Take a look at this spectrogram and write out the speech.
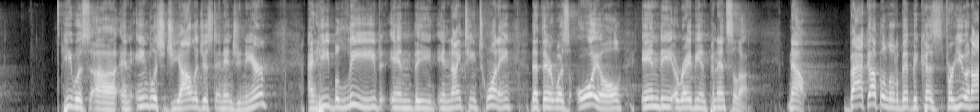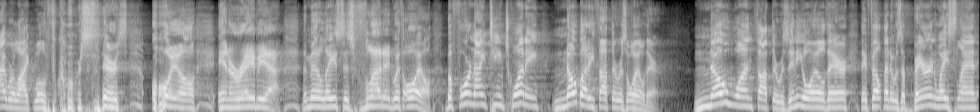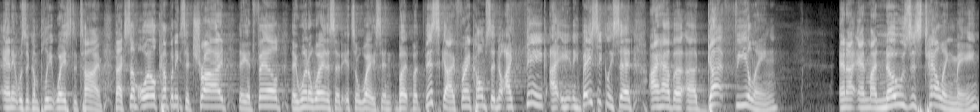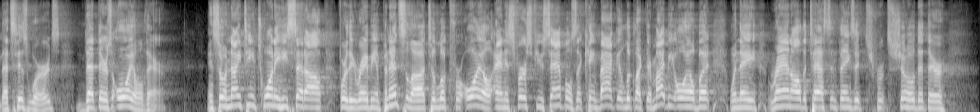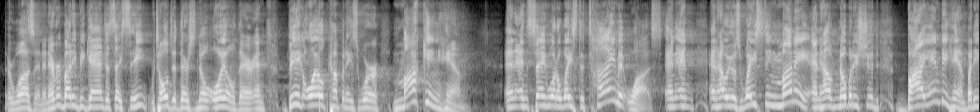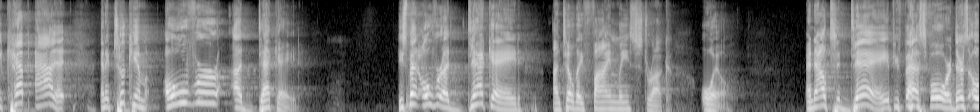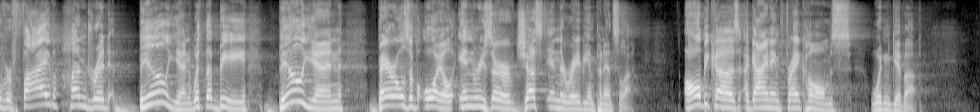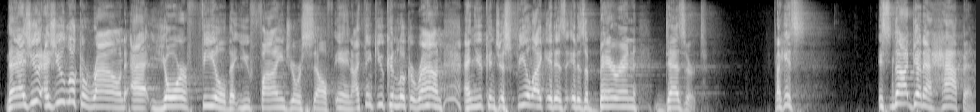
He was uh, an English geologist and engineer, and he believed in, the, in 1920 that there was oil in the Arabian Peninsula. Now, back up a little bit because for you and I, we're like, well, of course, there's oil in Arabia. The Middle East is flooded with oil. Before 1920, nobody thought there was oil there. No one thought there was any oil there. They felt that it was a barren wasteland and it was a complete waste of time. In fact, some oil companies had tried, they had failed, they went away, they said it's a waste. And but but this guy, Frank Holmes, said, No, I think I he basically said, I have a, a gut feeling and, I, and my nose is telling me, that's his words, that there's oil there. And so in 1920, he set out for the Arabian Peninsula to look for oil. And his first few samples that came back, it looked like there might be oil, but when they ran all the tests and things, it tr- showed that there, there wasn't. And everybody began to say, See, we told you there's no oil there. And big oil companies were mocking him and, and saying what a waste of time it was and, and, and how he was wasting money and how nobody should buy into him. But he kept at it, and it took him over a decade. He spent over a decade until they finally struck oil. And now, today, if you fast forward, there's over 500 billion, with a B, billion barrels of oil in reserve just in the Arabian Peninsula. All because a guy named Frank Holmes wouldn't give up. Now, as you, as you look around at your field that you find yourself in, I think you can look around and you can just feel like it is, it is a barren desert. Like it's, it's not gonna happen.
